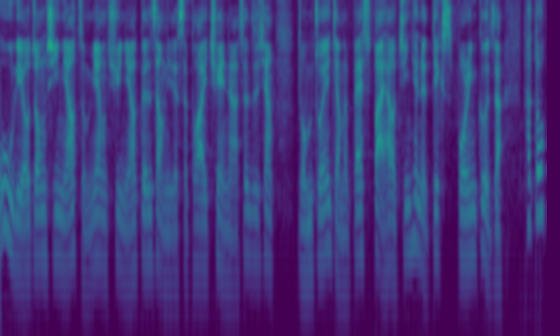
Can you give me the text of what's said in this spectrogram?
物流中心，你要怎么样去？你要跟上你的 supply chain 啊，甚至像我们昨天讲的 Best Buy，还有今天的 Dick's Sporting Goods 啊，它都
